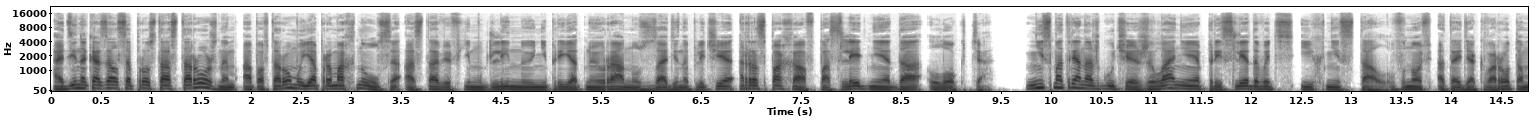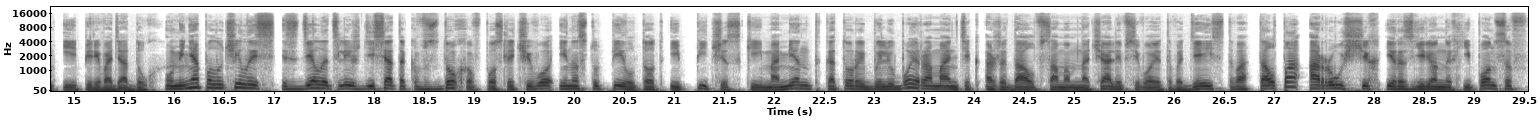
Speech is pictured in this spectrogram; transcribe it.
Один оказался просто осторожным, а по второму я промахнулся, оставив ему длинную неприятную рану сзади на плече, распахав последнее до локтя. Несмотря на жгучее желание, преследовать их не стал, вновь отойдя к воротам и переводя дух. У меня получилось сделать лишь десяток вздохов, после чего и наступил тот эпический момент, который бы любой романтик ожидал в самом начале всего этого действа. Толпа орущих и разъяренных японцев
